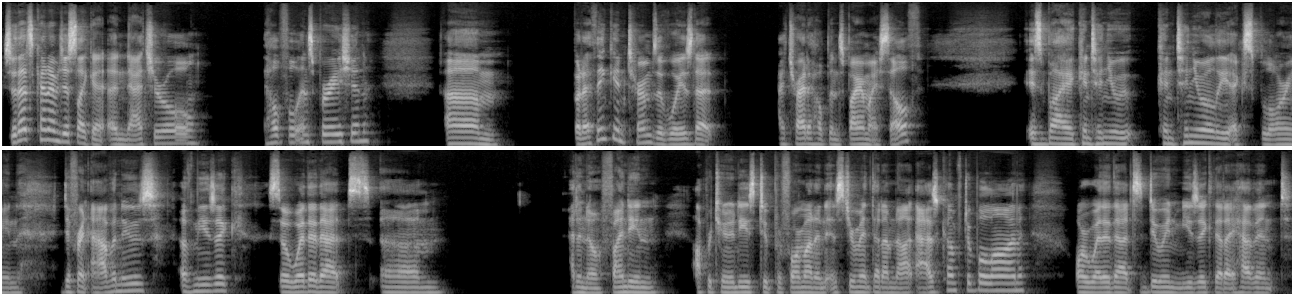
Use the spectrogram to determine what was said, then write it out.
So that's kind of just like a, a natural, helpful inspiration. Um, but I think in terms of ways that I try to help inspire myself, is by continue continually exploring different avenues of music. So whether that's um, I don't know, finding opportunities to perform on an instrument that I'm not as comfortable on, or whether that's doing music that I haven't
